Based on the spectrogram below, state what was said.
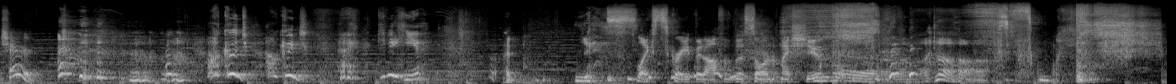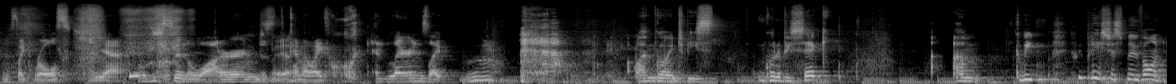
Sure. Oh, good. Oh, good. Uh, give it here. I yes, like scrape it off of the sword with my shoe. Just like rolls. Yeah, it's just in the water and just Yeah. kind of like. And Laren's like, "Mm, I'm going to be, s- I'm going to be sick. Um, could we, could we please just move on?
